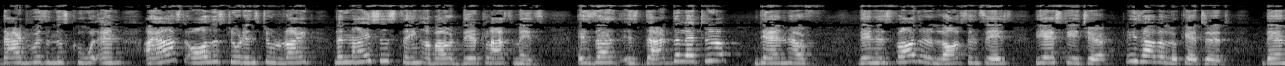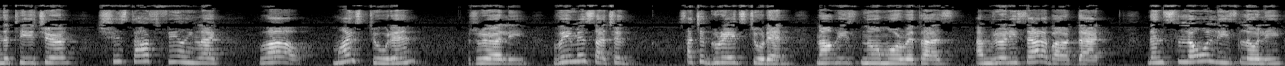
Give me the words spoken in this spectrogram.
that was in the school and I asked all the students to write the nicest thing about their classmates. Is that is that the letter? Then her then his father laughs and says, Yes, teacher, please have a look at it. Then the teacher, she starts feeling like, wow, my student, really, we miss such a, such a great student. Now he's no more with us. I'm really sad about that. Then slowly, slowly,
